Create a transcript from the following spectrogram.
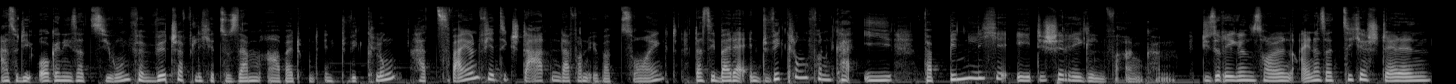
also die Organisation für wirtschaftliche Zusammenarbeit und Entwicklung, hat 42 Staaten davon überzeugt, dass sie bei der Entwicklung von KI verbindliche ethische Regeln verankern. Diese Regeln sollen einerseits sicherstellen,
